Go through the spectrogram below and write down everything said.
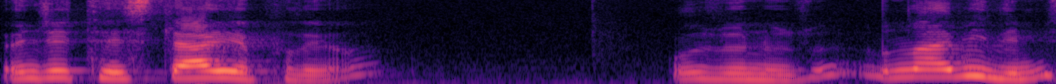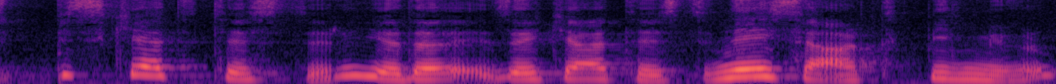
önce testler yapılıyor. Uzun uzun. Bunlar bildiğimiz psikiyatri testleri ya da zeka testi. Neyse artık bilmiyorum.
